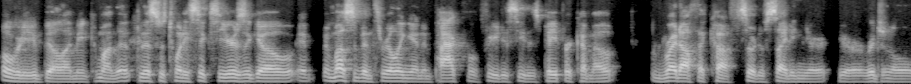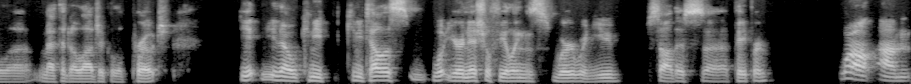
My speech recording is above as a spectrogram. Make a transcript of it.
Over to you, Bill. I mean, come on, this was 26 years ago. It, it must have been thrilling and impactful for you to see this paper come out right off the cuff, sort of citing your your original uh, methodological approach. You, you, know, can you can you tell us what your initial feelings were when you saw this uh, paper? Well, um,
